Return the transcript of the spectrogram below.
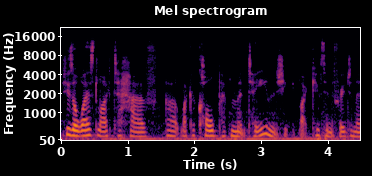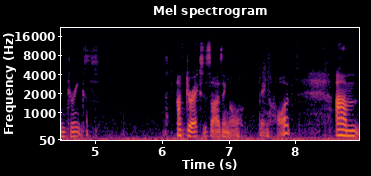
she's always liked to have uh, like a cold peppermint tea, and she like keeps in the fridge and then drinks after exercising or being hot. Um,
